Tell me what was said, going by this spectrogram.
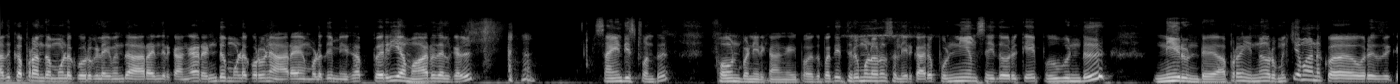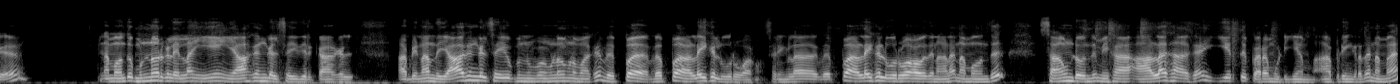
அதுக்கப்புறம் அந்த மூலக்கூறுகளை வந்து ஆராய்ந்திருக்காங்க. ரெண்டு மூலக்கூறுகளையும் ஆராயும் பொழுது மிகப்பெரிய மாறுதல்கள் சயின்டிஸ்ட் வந்து ஃபவுண்ட் பண்ணியிருக்காங்க இப்போ இதை பற்றி திருமலரும் சொல்லியிருக்காரு. புண்ணியம் செய்தோருக்கே பூவுண்டு நீருண்டு அப்புறம் இன்னொரு முக்கியமான ஒரு இதுக்கு நம்ம வந்து முன்னோர்கள் எல்லாம் ஏன் யாகங்கள் செய்திருக்கார்கள்? அப்படின்னா அந்த யாகங்கள் செய்யும் மூலமாக வெப்ப வெப்ப அலைகள் உருவாகும். சரிங்களா? வெப்ப அலைகள் உருவாவதனால நம்ம வந்து சவுண்ட் வந்து மிக அழகாக ஈர்த்து பெற முடியும் அப்படிங்கிறத நம்ம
